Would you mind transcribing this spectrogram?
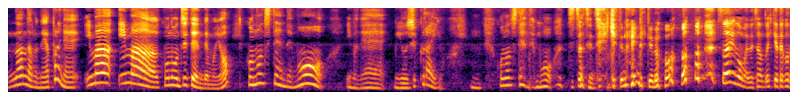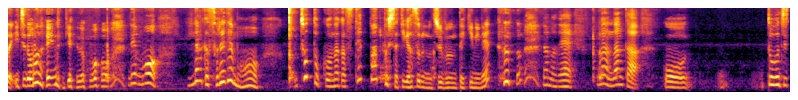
なんだろうね。やっぱりね今今この時点でもよ。この時点でも今ね4時くらいよ、うん、この時点でも実は全然いけてないんだけど。最後までちゃんと弾けたことは一度もないんだけれども。でもなんかそれでもちょっとこうなんかステップアップした気がするの。自分的にね。なのでまあなんかこう当日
